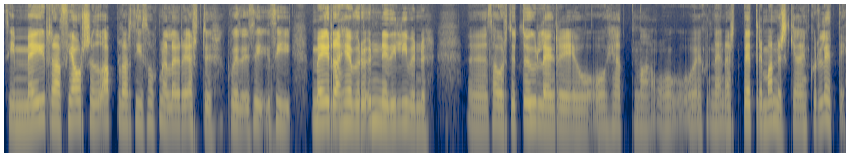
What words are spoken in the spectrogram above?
því meira fjársöðu aflar því þóknarlegri ertu því, því meira hefur unnið í lífinu. Uh, þá ertu döglegri og, og hérna og, og einhvern veginn ert betri manneskja einhver leiti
